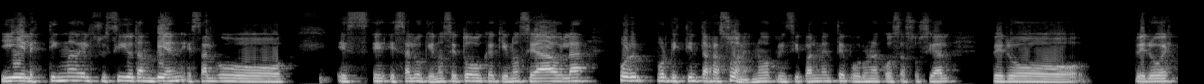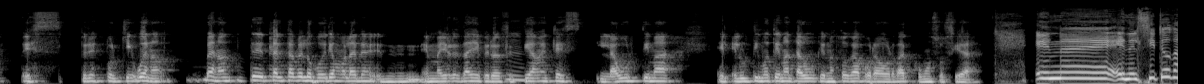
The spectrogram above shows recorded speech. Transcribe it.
Y el estigma del suicidio también es algo, es, es algo que no se toca, que no se habla, por, por distintas razones, ¿no? Principalmente por una cosa social, pero, pero es, es, pero es porque, bueno, bueno, tal, tal vez lo podríamos hablar en, en mayor detalle, pero mm. efectivamente es la última el, último tema tabú que nos toca por abordar como sociedad. En, eh, en el sitio de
